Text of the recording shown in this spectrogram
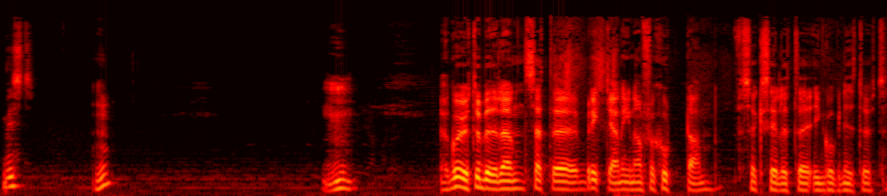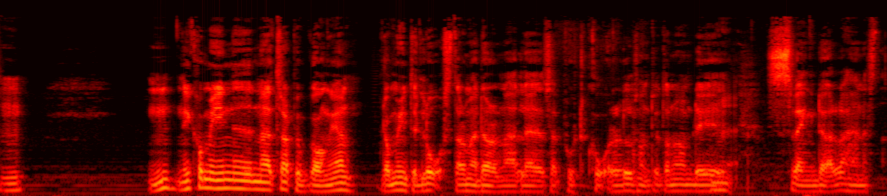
Visst. Mm. Jag går ut ur bilen, sätter brickan innanför skjortan. Försöker se lite inkognito ut. Mm. Mm. Ni kommer in i den här trappuppgången. De är ju inte låsta de här dörrarna eller så här portkårer eller sånt utan de, det är svängdörrar här nästan.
